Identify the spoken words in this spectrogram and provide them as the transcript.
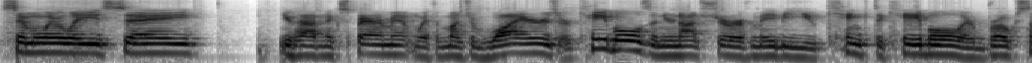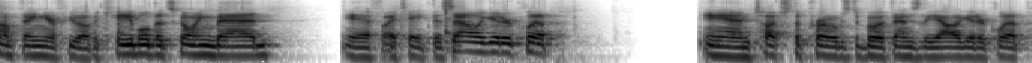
Similarly, say you have an experiment with a bunch of wires or cables and you're not sure if maybe you kinked a cable or broke something or if you have a cable that's going bad. If I take this alligator clip and touch the probes to both ends of the alligator clip,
